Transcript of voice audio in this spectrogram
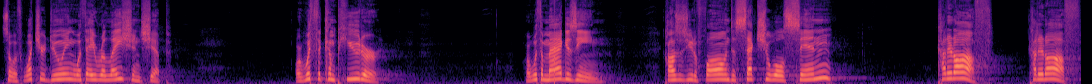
So if what you're doing with a relationship or with the computer or with a magazine causes you to fall into sexual sin, cut it off. Cut it off.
